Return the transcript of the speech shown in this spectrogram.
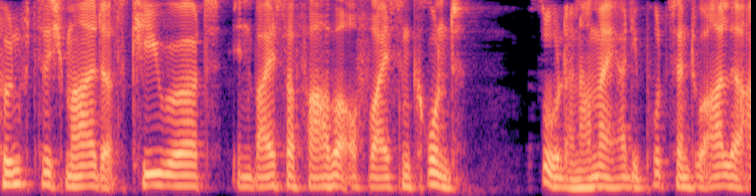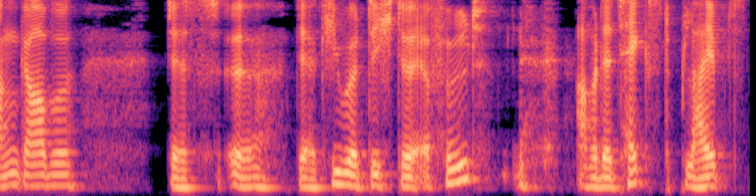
50 mal das Keyword in weißer Farbe auf weißen Grund. So, dann haben wir ja die prozentuale Angabe des, äh, der Keyword-Dichte erfüllt, aber der Text bleibt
